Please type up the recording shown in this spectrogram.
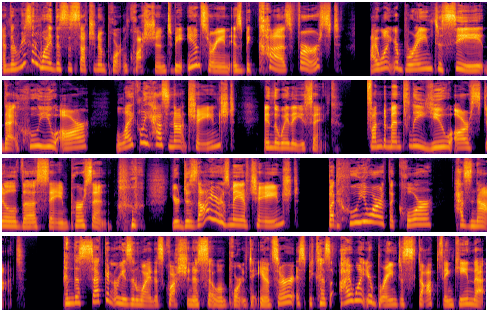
And the reason why this is such an important question to be answering is because, first, I want your brain to see that who you are likely has not changed in the way that you think. Fundamentally, you are still the same person. your desires may have changed, but who you are at the core has not. And the second reason why this question is so important to answer is because I want your brain to stop thinking that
